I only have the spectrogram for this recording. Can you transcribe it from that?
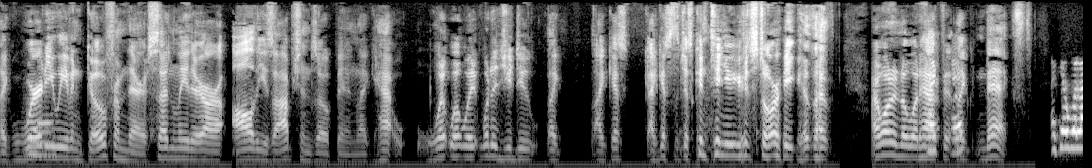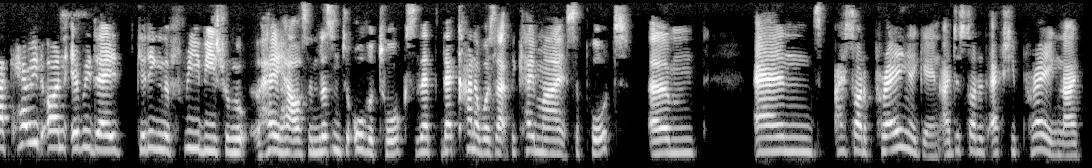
Like where do you even go from there? Suddenly there are all these options open. Like how what what what did you do? Like i guess i guess just continue your story because i want to know what happened Okay. like next Okay, well, I carried on every day getting the freebies from the Hay House and listened to all the talks. That that kind of was like became my support. Um, and I started praying again. I just started actually praying, like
